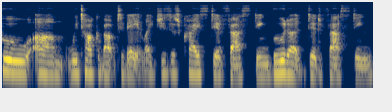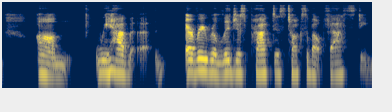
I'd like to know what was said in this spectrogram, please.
who um, we talk about today, like Jesus Christ did fasting, Buddha did fasting. Um, we have uh, every religious practice talks about fasting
